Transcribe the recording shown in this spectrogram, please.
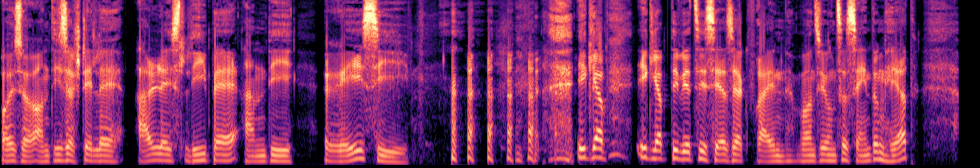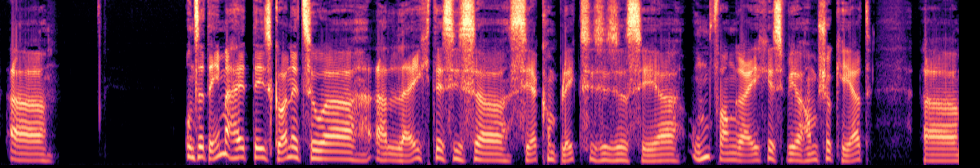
Also an dieser Stelle alles Liebe an die Resi. Ich glaube, ich glaub, die wird sich sehr, sehr freuen, wenn sie unsere Sendung hört. Äh, unser Thema heute ist gar nicht so ein, ein leichtes, es ist ein sehr komplex, es ist ein sehr umfangreiches. Wir haben schon gehört, äh,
